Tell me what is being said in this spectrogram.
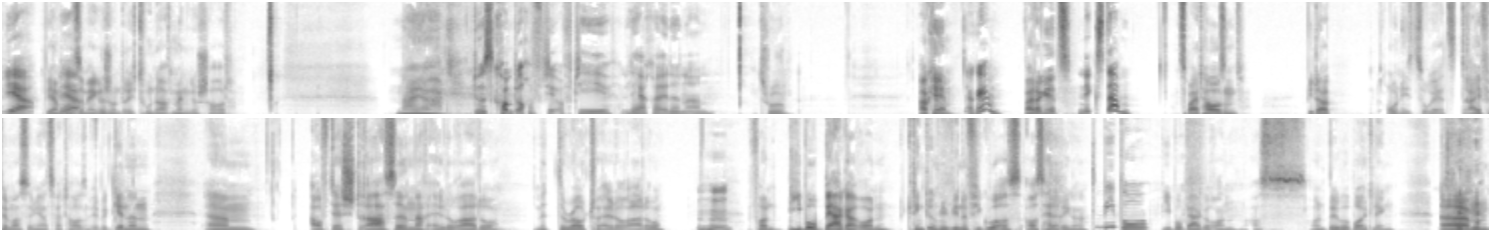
Ja. Wir haben ja. uns im Englischunterricht Two and a Half Men geschaut. Naja, Du, es kommt auch auf die, auf die LehrerInnen an. true. Okay, Okay, weiter geht's. next up. 2000. Wieder, oh nee, sogar jetzt drei Filme aus dem Jahr 2000. Wir beginnen ähm, auf der Straße nach El Dorado mit The Road to El Dorado Mhm. von Bibo Bergeron. Klingt irgendwie wie eine Figur aus, aus Herr der Ringe. Bibo. Bibo Bergeron aus, und Bilbo Beutling. Ähm,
